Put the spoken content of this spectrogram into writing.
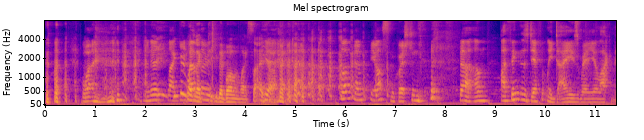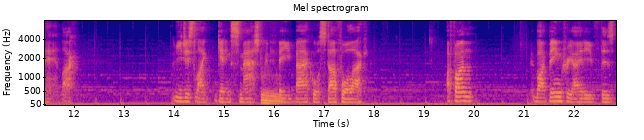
what you know like you was have like those- pick the ball on my side. Yeah. well, okay. You asked some questions. yeah, um, I think there's definitely days where you're like, man, like, you're just like getting smashed with Mm. feedback or stuff, or like, I find like being creative, there's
